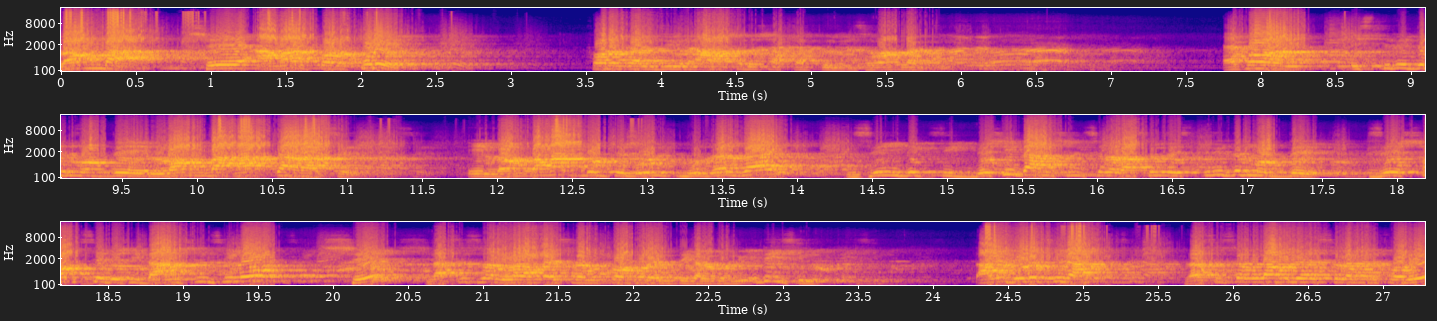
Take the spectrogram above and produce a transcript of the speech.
লম্বা, সে আমার পর করে পরকাল জীবনে আমার সাথে সাক্ষাৎ করবেন সুবহানাল্লাহ এখন স্ত্রীদের মধ্যে লম্বা হাত কার আছে? এই লম্বা হাত বলতে বোঝা যায় যেই ব্যক্তি বেশি দানশীল ছিল রাসুলের স্ত্রীদের মধ্যে, যে সবচেয়ে বেশি দানশীল ছিল, সে রাসুল সাল্লাহ ইসলাম কখন ইন্তেকাল করবে। এটাই ছিল। আমি বলেছিলাম, রাসুল সাল্লাহ ইসলামের পরে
